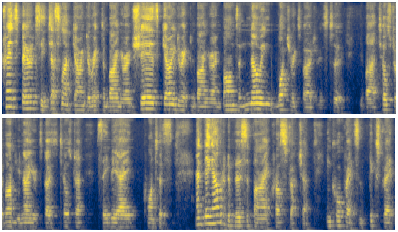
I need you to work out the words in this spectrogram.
Transparency, just like going direct and buying your own shares, going direct and buying your own bonds and knowing what your exposure is to. You buy a Telstra bond, you know you're exposed to Telstra, CBA, Qantas and being able to diversify across structure, incorporate some fixed rate,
